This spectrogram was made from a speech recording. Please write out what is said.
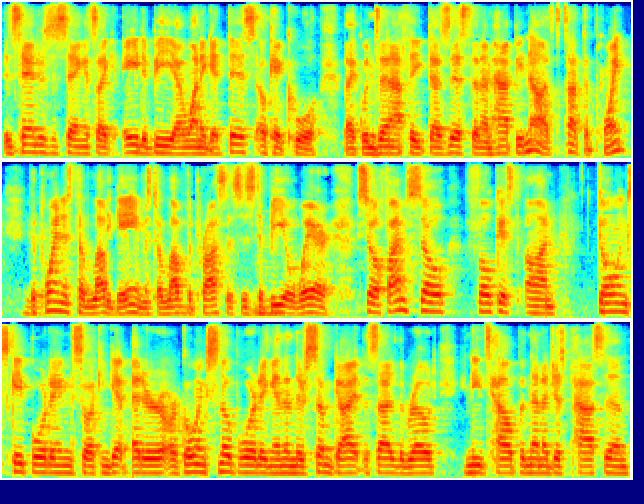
And Sanders is saying it's like A to B. I want to get this. Okay, cool. Like when Zen Athlete does this, then I'm happy. No, it's not the point. The point is to love the game, is to love the process, is to be aware. So if I'm so focused on going skateboarding so I can get better or going snowboarding and then there's some guy at the side of the road he needs help and then I just pass him.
